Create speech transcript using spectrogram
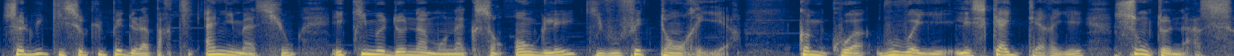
celui qui s'occupait de la partie animation et qui me donna mon accent anglais qui vous fait tant rire. Comme quoi, vous voyez, les Sky Terriers sont tenaces.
